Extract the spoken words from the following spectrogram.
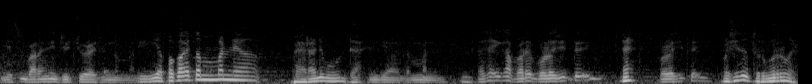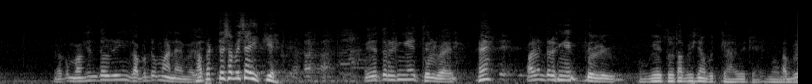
Ya sembarang sing jujur aja temen. Iya, pokoknya temen ya. Barane mundak. Iya, temen. Lah saiki kabare bolos itu. Eh, Bolos itu. wis itu durung meru. eh. Lah kembang sentul iki gak petuk maneh, Mas. Gak pedes sampai saiki. ya? Terus ngidul bae. Eh, Paling terus ngidul iku. gitu tapi nyambut gawe deh ngomong. Tapi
